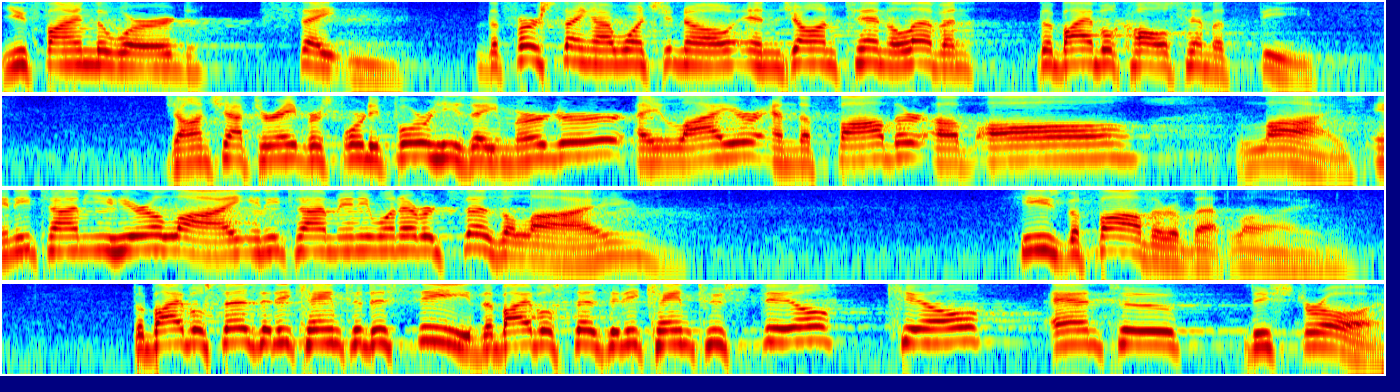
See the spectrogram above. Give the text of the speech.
you find the word Satan. The first thing I want you to know in John 10 11, the Bible calls him a thief. John chapter 8, verse 44, he's a murderer, a liar, and the father of all lies. Anytime you hear a lie, anytime anyone ever says a lie, he's the father of that lie. The Bible says that he came to deceive. The Bible says that he came to steal, kill, and to destroy.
